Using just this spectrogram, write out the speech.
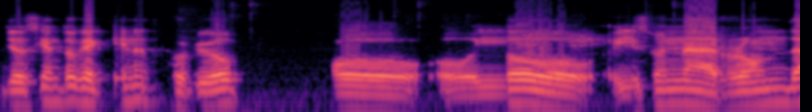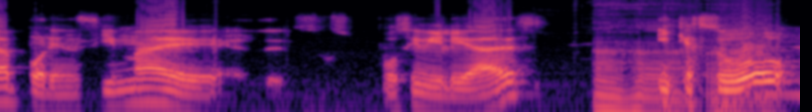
yo siento que Kenneth corrió o, o hizo, hizo una ronda por encima de, de sus posibilidades Ajá, y que estuvo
